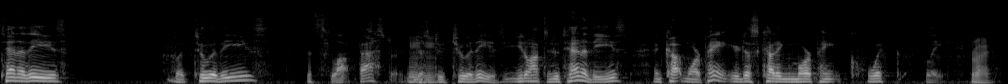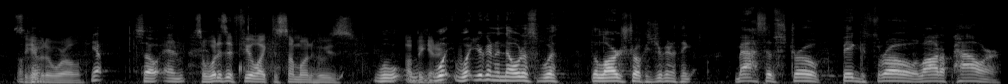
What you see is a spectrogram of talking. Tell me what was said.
ten of these but two of these, it's a lot faster. You just mm-hmm. do two of these. You don't have to do 10 of these and cut more paint. You're just cutting more paint quickly. Right. So Okay. give it a whirl. Yep. So, and So what does it feel like to someone who's well, a beginner? what, what you're going to notice with the large stroke is you're going to think massive stroke, big throw, a lot of power.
